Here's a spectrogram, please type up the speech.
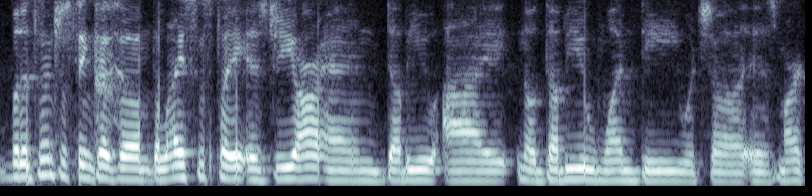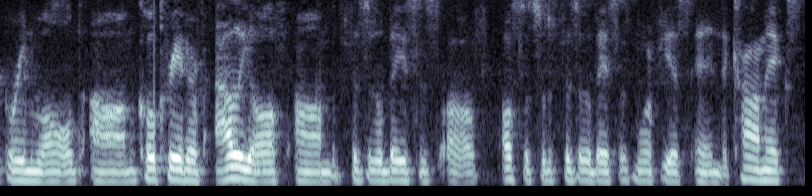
But it's interesting because um, the license plate is GRNWI, no W1D, which uh, is Mark Gruenwald, um, co-creator of Alioth, um, the physical basis of also sort of physical basis Mobius in the comics.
